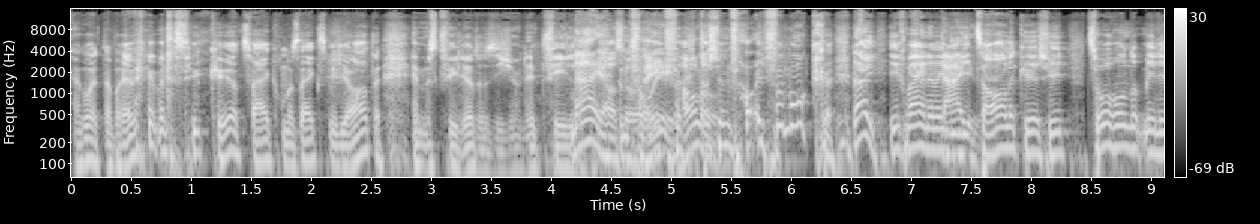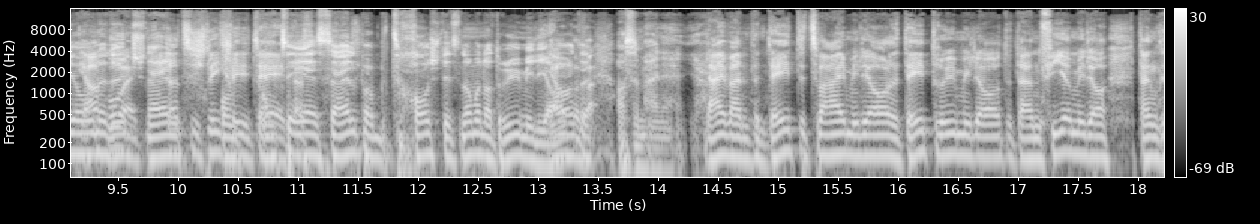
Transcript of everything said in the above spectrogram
Ja gut, aber wenn man das heute hört, 2,6 Milliarden, haben wir das Gefühl, ja, das ist ja nicht viel. Nein, also, ein hey, das ist ein Fünfermocken. Nein, ich meine, wenn Nein, die Zahlen hörst heute 200 Millionen ja, gut, schnell. Das ist Liquidität. Und, und CS selber kostet jetzt nur noch 3 Milliarden. Ja, also meine, ja. Nein, wenn dann dort 2 Milliarden, dort 3 Milliarden, dann 4 Milliarden, dann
